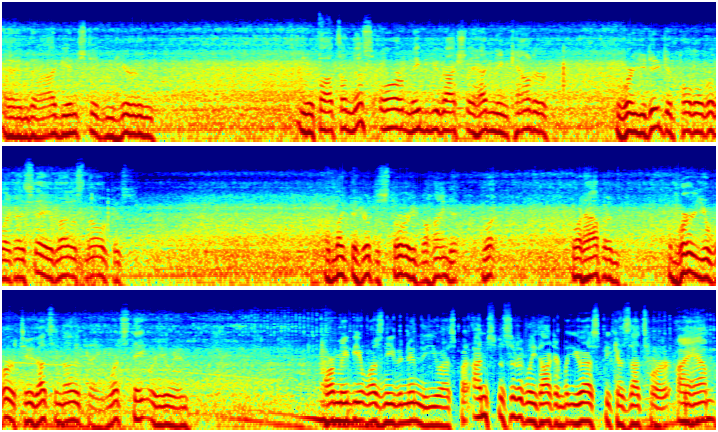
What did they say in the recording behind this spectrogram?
And uh, I'd be interested in hearing your thoughts on this, or maybe you've actually had an encounter where you did get pulled over, like I say, let us know, because I'd like to hear the story behind it. What what happened, where you were too, that's another thing. What state were you in? or maybe it wasn't even in the US, but I'm specifically talking about US because that's where I am.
